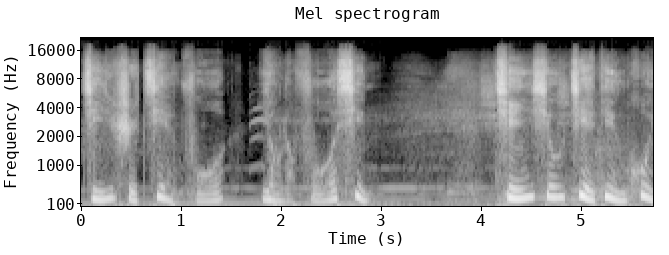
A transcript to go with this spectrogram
即是见佛，有了佛性。勤修戒定慧，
